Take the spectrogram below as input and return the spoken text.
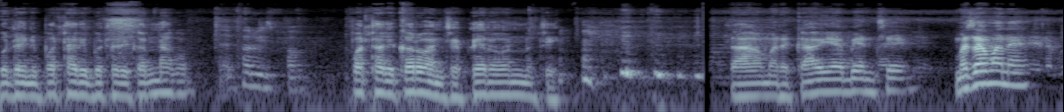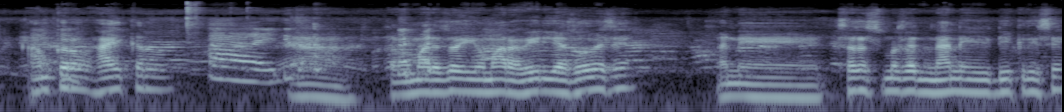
બધાની પથારી પથારી કરી નાખો. પથારી કરવાની છે ફેરવાની નથી. તો આ અમારે કાવ્યાબેન છે. મજામાં ને? આમ કરો હાય કરો. હા તો અમારે જો ઈ અમારા વેડિયા જોવે છે અને સરસ મજાની નાની દીકરી છે.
